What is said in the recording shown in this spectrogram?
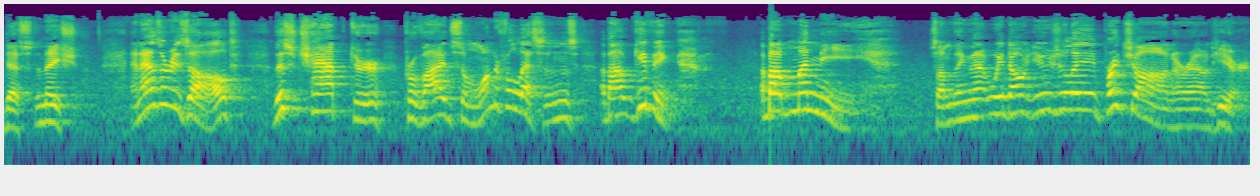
destination. And as a result, this chapter provides some wonderful lessons about giving, about money, something that we don't usually preach on around here.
